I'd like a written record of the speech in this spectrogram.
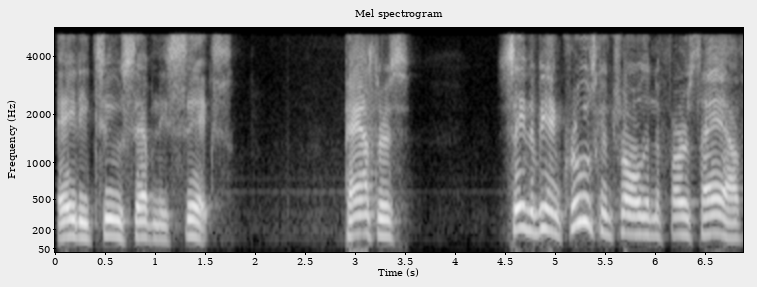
82 76. Panthers seem to be in cruise control in the first half,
